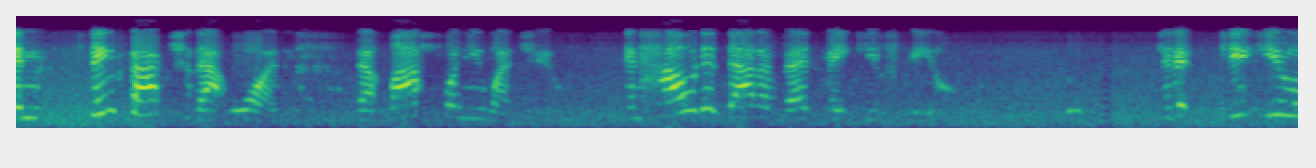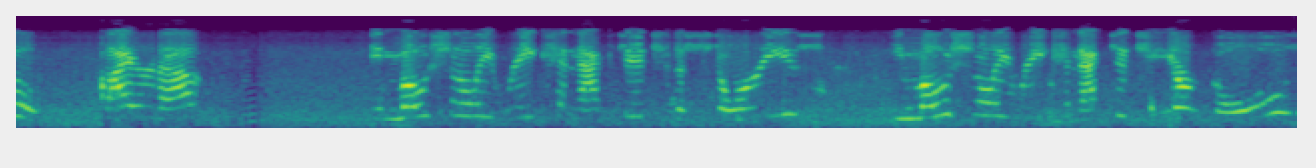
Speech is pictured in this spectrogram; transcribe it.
And think back to that one, that last one you went to. And how did that event make you feel? Did it get you fired up, emotionally reconnected to the stories, emotionally reconnected to your goals,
